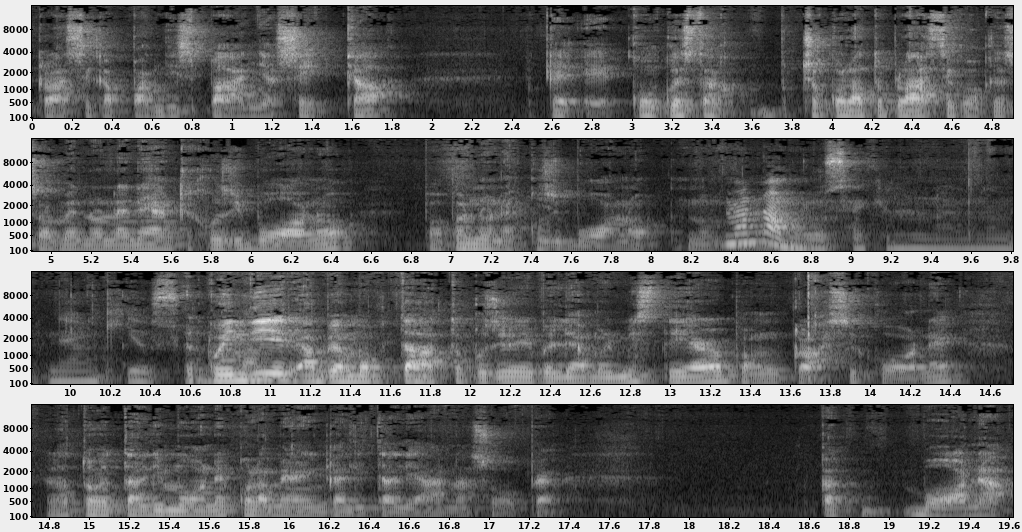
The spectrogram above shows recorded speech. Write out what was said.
classica pan di spagna secca che con questo cioccolato plastico che secondo me non è neanche così buono proprio non è così buono ma no ma lo sai che non, non neanche io sono quindi abbiamo optato così riveliamo il mistero per un classicone la torta al limone con la meringa all'italiana sopra. Buona,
